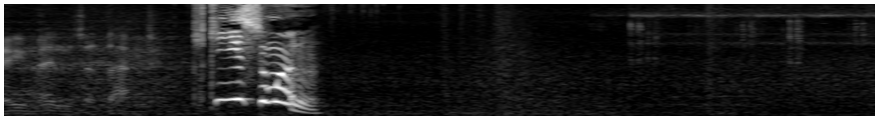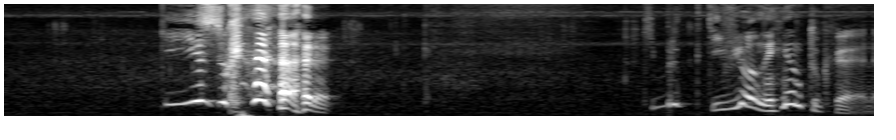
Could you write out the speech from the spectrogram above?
Amen to that. Que que é isso, mano? Que isso, cara? Que, que violento, cara.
